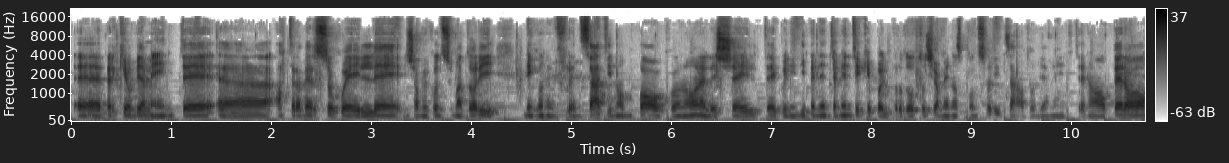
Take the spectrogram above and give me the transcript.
eh, perché ovviamente eh, attraverso quelle diciamo, i consumatori vengono influenzati non poco no, nelle scelte, quindi indipendentemente che poi il prodotto sia meno sponsorizzato ovviamente, no? però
